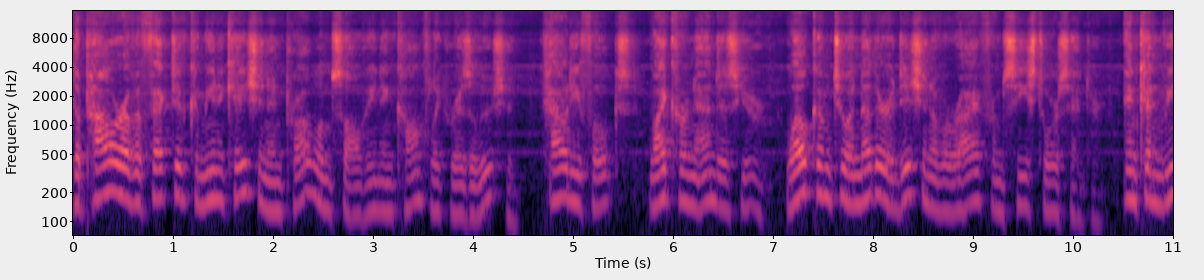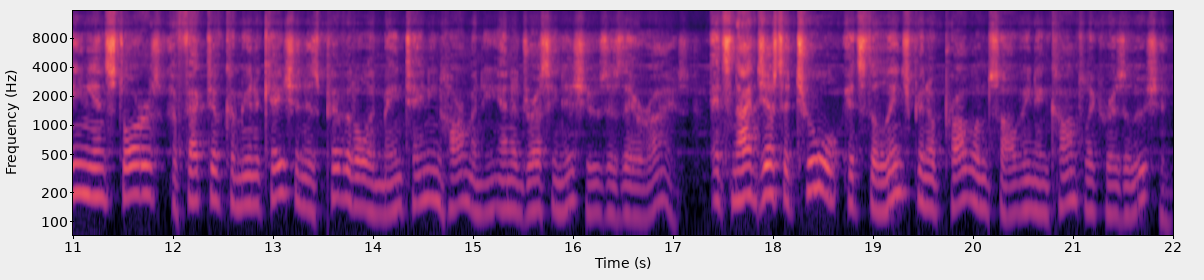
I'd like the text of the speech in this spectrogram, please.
The power of effective communication in problem solving and conflict resolution. Howdy, folks. Mike Hernandez here. Welcome to another edition of Arrive from C Store Center. In convenience stores, effective communication is pivotal in maintaining harmony and addressing issues as they arise. It's not just a tool, it's the linchpin of problem solving and conflict resolution.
